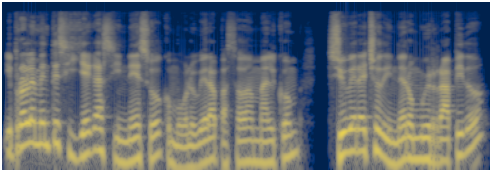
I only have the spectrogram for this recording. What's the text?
Y probablemente si llega sin eso, como le hubiera pasado a Malcolm, si hubiera hecho dinero muy rápido,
